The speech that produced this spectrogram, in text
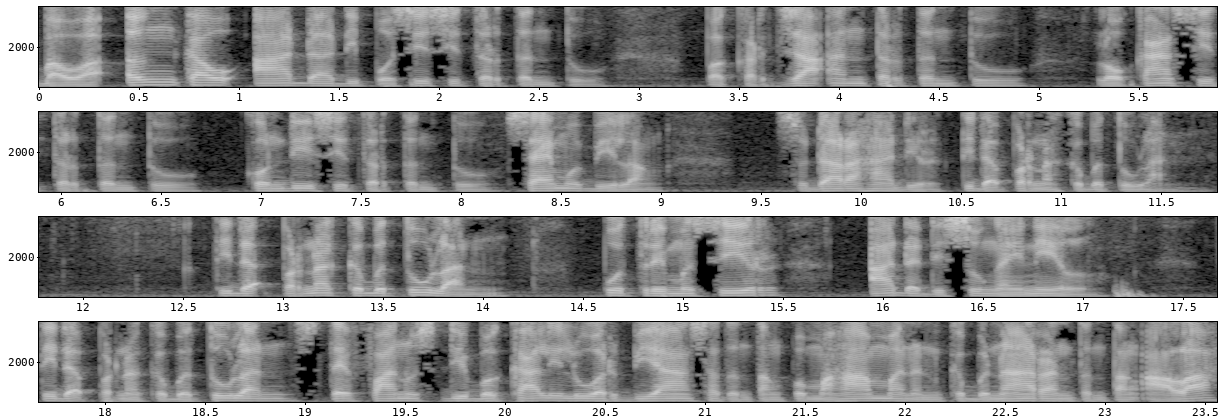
bahwa engkau ada di posisi tertentu, pekerjaan tertentu, lokasi tertentu, kondisi tertentu. Saya mau bilang, saudara hadir tidak pernah kebetulan. Tidak pernah kebetulan putri Mesir ada di sungai Nil tidak pernah kebetulan Stefanus dibekali luar biasa tentang pemahaman dan kebenaran tentang Allah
